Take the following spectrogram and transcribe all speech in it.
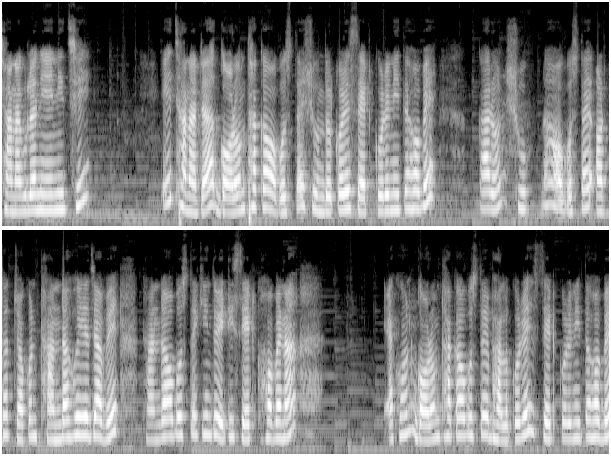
ছানাগুলো নিয়ে নিচ্ছি। এই ছানাটা গরম থাকা অবস্থায় সুন্দর করে সেট করে নিতে হবে, কারণ শুকনা অবস্থায়, অর্থাৎ যখন ঠান্ডা হয়ে যাবে ঠান্ডা অবস্থায় কিন্তু এটি সেট হবে না। এখন গরম থাকা অবস্থায় ভালো করে সেট করে নিতে হবে।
